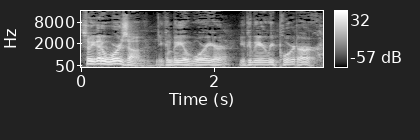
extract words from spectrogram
So you got a war zone. You can be a warrior. You could be a reporter.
